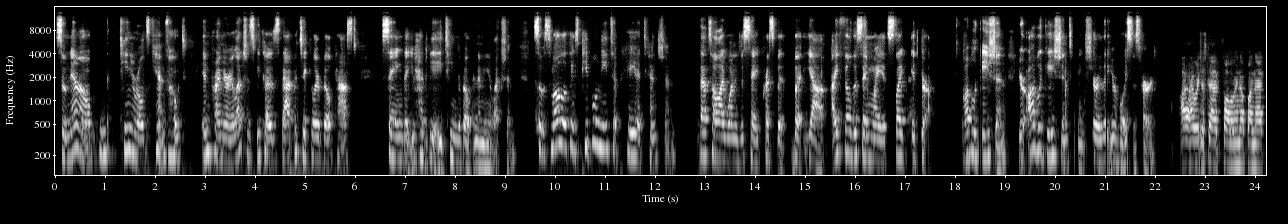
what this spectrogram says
So now mm-hmm. 18 year olds can't vote in primary elections because that particular bill passed saying that you had to be 18 to vote in any election. So small little things, people need to pay attention. That's all I wanted to say, Chris. But but yeah, I feel the same way. It's like it's your obligation, your obligation to make sure that your voice is heard. I, would just add, following up on that,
